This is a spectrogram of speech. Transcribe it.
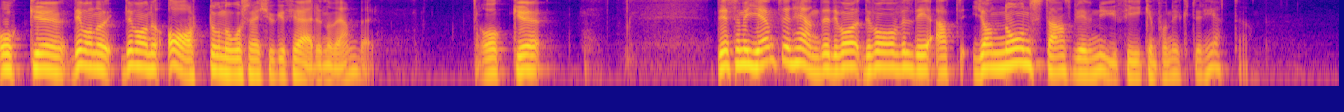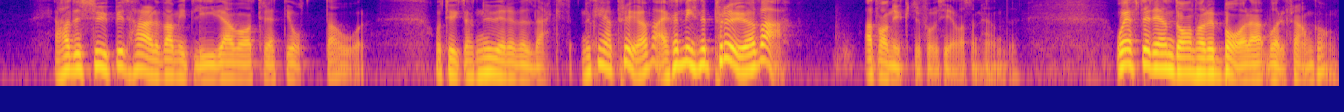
Och eh, det, var nu det var nu 18 år sedan 24 november. Och eh, det som egentligen hände det var, det var väl det att jag någonstans blev nyfiken på nykterheten. Jag hade supit halva mitt liv, jag var 38 år. Och tyckte att nu är det väl dags. Nu kan jag pröva. Jag kan åtminstone pröva att vara nykter får vi se vad som händer. Och efter den dagen har det bara varit framgång.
